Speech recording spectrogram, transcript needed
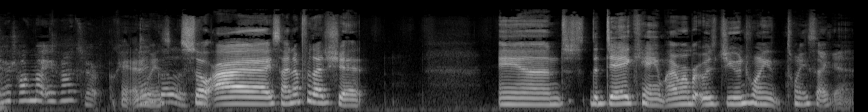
You're talking about your concert. Okay, anyways. So I signed up for that shit. And the day came. I remember it was June 20, 22nd.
